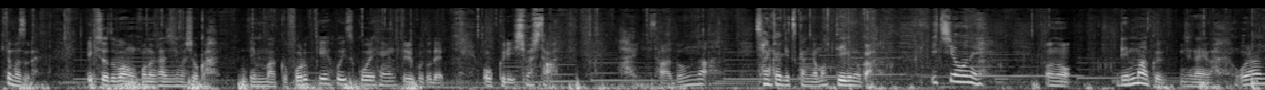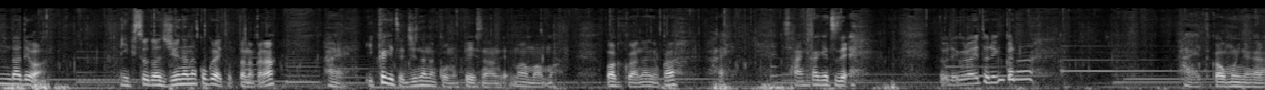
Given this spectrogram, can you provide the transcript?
ひとまずエピソード1をこんな感じにしましょうか。デンマークフォルケーホイスコーレ編ということでお送りしました。はいさあどんな3ヶ月間が待っているのか。一応ねあのデンマークじゃないわオランダではエピソードは17個ぐらい撮ったのかな。はい。1ヶ月で17個のペースなんでまあまあまあ悪くはないのかな。はい。3ヶ月でどれぐらい取れるかな。はいとか思いながら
